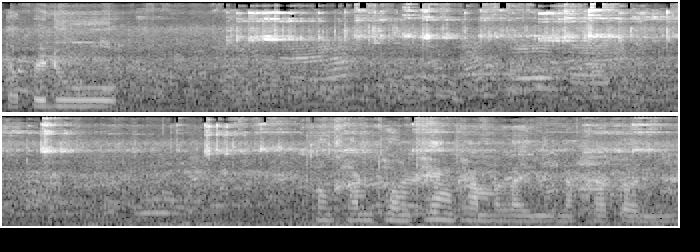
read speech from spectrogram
เดี๋ยวไปดู ทองคำทองแท่งทำอะไรอยู่นะคะ ตอนนี้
